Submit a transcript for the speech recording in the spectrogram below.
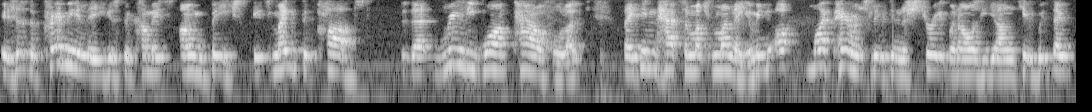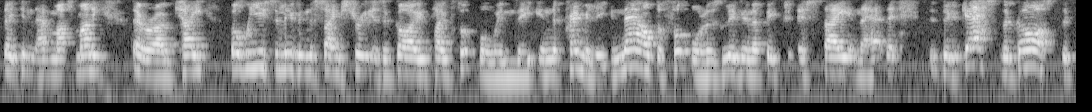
is that the Premier League has become its own beast. It's made the clubs that really weren't powerful. Like they didn't have so much money. I mean, uh, my parents lived in the street when I was a young kid. They, they didn't have much money. They were okay, but we used to live in the same street as a guy who played football in the in the Premier League. Now the footballers live in a big estate, and they have the, the gas, the gas, the,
